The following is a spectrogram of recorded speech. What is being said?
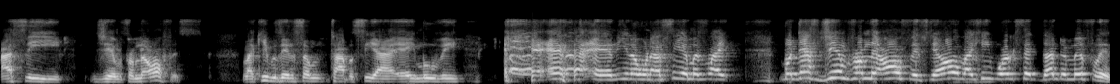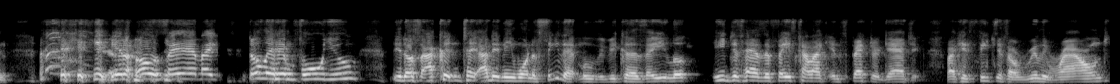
I see Jim from The Office. Like he was in some type of CIA movie, and, and you know when I see him, it's like, but that's Jim from The Office, yo. Like he works at Dunder Mifflin. you know what I'm saying? Like, don't let him fool you. You know, so I couldn't take. I didn't even want to see that movie because he look. He just has a face kind of like Inspector Gadget. Like his features are really round.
